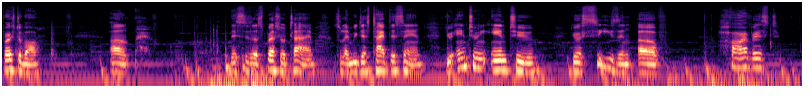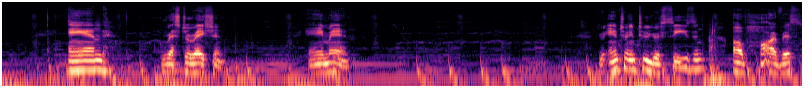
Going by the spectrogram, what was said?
first of all, um, this is a special time, so let me just type this in. You're entering into your season of harvest and restoration. Amen. You're entering into your season of harvest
